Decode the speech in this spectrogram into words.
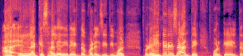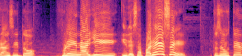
Ah, en la que sale directo para el City Mall. Pero es interesante porque el tránsito frena allí y desaparece. Entonces usted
